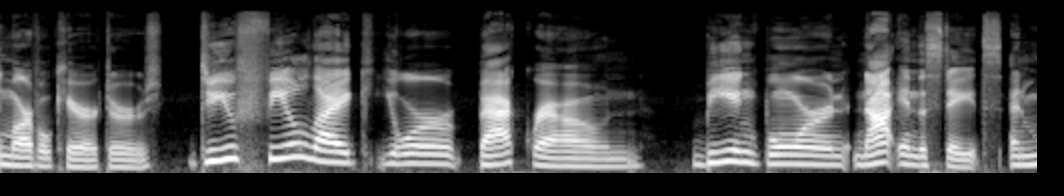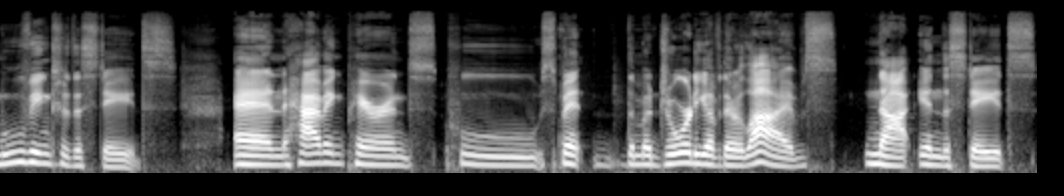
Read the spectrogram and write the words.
Marvel characters. Do you feel like your background being born not in the States and moving to the States and having parents who spent the majority of their lives not in the States,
